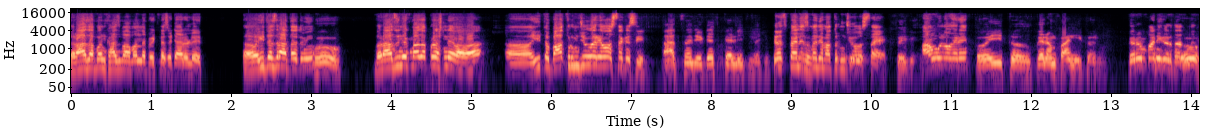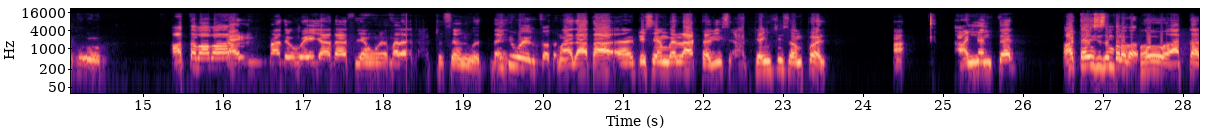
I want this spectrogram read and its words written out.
तर आज आपण खास बाबांना भेटण्यासाठी आलेलो आहेत अं, इथंच राहता तुम्ही? हो. बरं अजून एक माझा प्रश्न आहे बाबा. अं, इथं बाथरूमची वगैरे व्यवस्था कशी आहे? आतमध्ये डच कॉलेजमध्ये. टच पॅलेस मध्ये बाथरूमची व्यवस्था आहे. आंघोळ वगैरे? हो इथं गरम पाणी करू गरम पाणी करतात हो हो. आता बाबा कारण माझं वय जादा असल्यामुळे मला आठ सहन होत नाही. किती वय आहे तुमचं आता? माझा आता अं, डिसेंबरला अठ्ठावीस अठ्ठ्याऐंशी संपल. आ- आणि नंतर अठ्ठ्याऐंशी संपला होता हो आता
